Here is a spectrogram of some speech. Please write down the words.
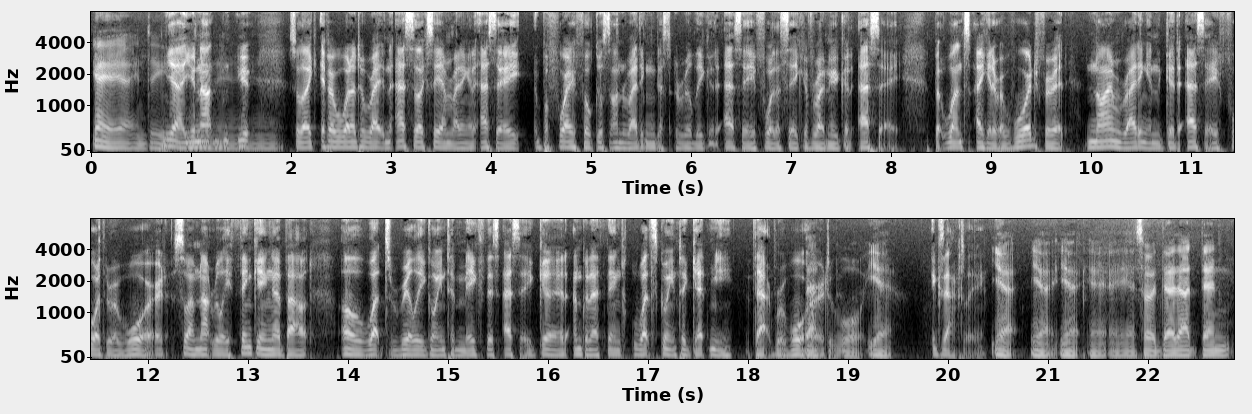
yeah, yeah, yeah, indeed. Yeah, you're not. Yeah, You're, yeah. So, like, if I wanted to write an essay, like, say I'm writing an essay, before I focus on writing just a really good essay for the sake of writing a good essay, but once I get a reward for it, now I'm writing a good essay for the reward. So I'm not really thinking about, oh, what's really going to make this essay good. I'm going to think, what's going to get me that reward. That war. Yeah. exactly. Yeah, yeah, yeah, yeah, yeah. yeah. So that, that then,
